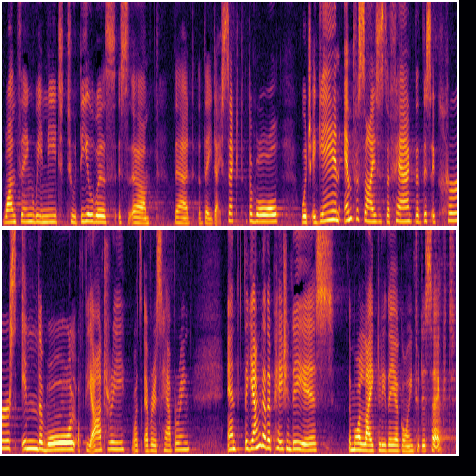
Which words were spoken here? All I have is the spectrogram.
one thing we need to deal with is um, that they dissect the wall, which again emphasizes the fact that this occurs in the wall of the artery, whatever is happening. And the younger the patient is, the more likely they are going to dissect.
